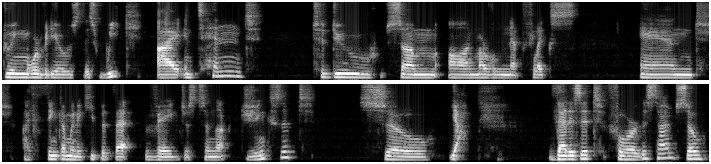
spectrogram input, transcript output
doing more videos this week. I intend to do some on Marvel Netflix, and I think I'm going to keep it that vague just to not jinx it. So, yeah. That is it for this time, so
